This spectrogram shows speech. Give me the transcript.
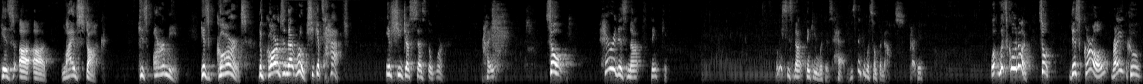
his uh, uh, livestock, his army, his guards, the guards in that room, she gets half if she just says the word, right? So Herod is not thinking. At least he's not thinking with his head. He's thinking with something else, right? What, what's going on? So this girl, right, who,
